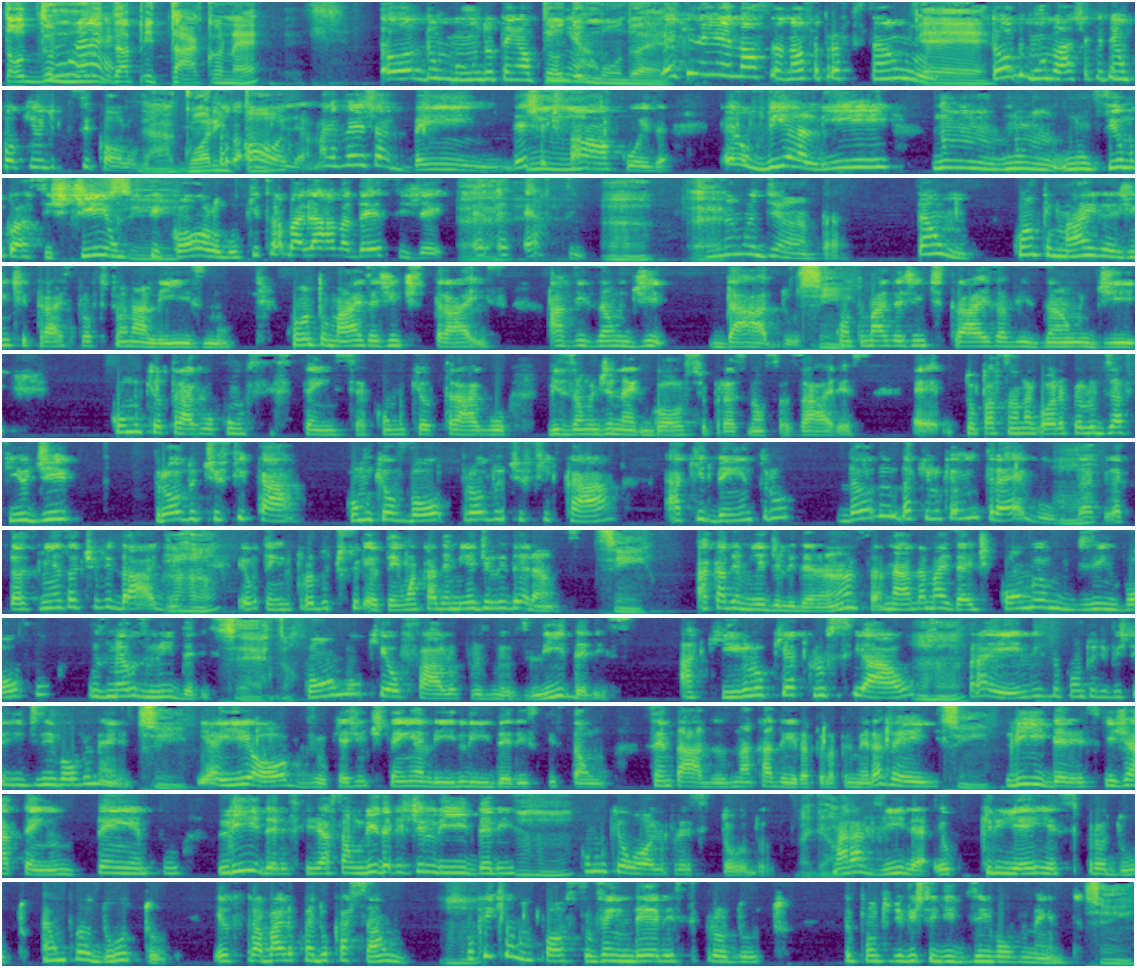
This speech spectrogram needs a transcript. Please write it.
Todo Não mundo é. dá pitaco, né? Todo mundo tem opinião. Todo mundo é. É que nem a nossa, nossa profissão, Lu. É. Todo mundo acha que tem um pouquinho de psicólogo. Agora então. Olha, mas veja bem, deixa uhum. eu te uhum. falar uma coisa. Eu vi ali num, num, num filme que eu assisti, um Sim. psicólogo que trabalhava desse jeito. É, é, é assim. Uhum. É. Não adianta. Então, quanto mais a gente traz profissionalismo, quanto mais a gente traz a visão de dados, Sim. quanto mais a gente traz a visão de como que eu trago consistência, como que eu trago visão de negócio para as nossas áreas. Estou é, passando agora pelo desafio de produtificar. Como que eu vou produtificar aqui dentro do, daquilo que eu entrego, uhum. da, das minhas atividades. Uhum. Eu tenho produtificar, eu tenho uma academia de liderança. Sim. Academia de liderança nada mais é de como eu desenvolvo os meus líderes. Certo. Como que eu falo para os meus líderes aquilo que é crucial uhum. para eles do ponto de vista de desenvolvimento. Sim. E aí, óbvio, que a gente tem ali líderes que estão sentados na cadeira pela primeira vez, Sim. líderes que já têm um tempo, líderes que já são líderes de líderes. Uhum. Como que eu olho para esse todo? Legal. Maravilha, eu criei esse produto. É um produto. Eu trabalho com educação. Uhum. Por que, que eu não posso vender esse produto do ponto de vista de desenvolvimento? Sim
